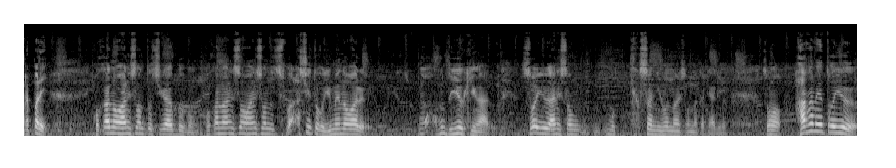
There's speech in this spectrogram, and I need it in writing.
やっぱり他のアニソンと違う部分他のアニソンアニソンの素晴らしいところ夢のあるもう本当勇気があるそういうアニソンもたくさん日本のアニソンの中にありますその鋼という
